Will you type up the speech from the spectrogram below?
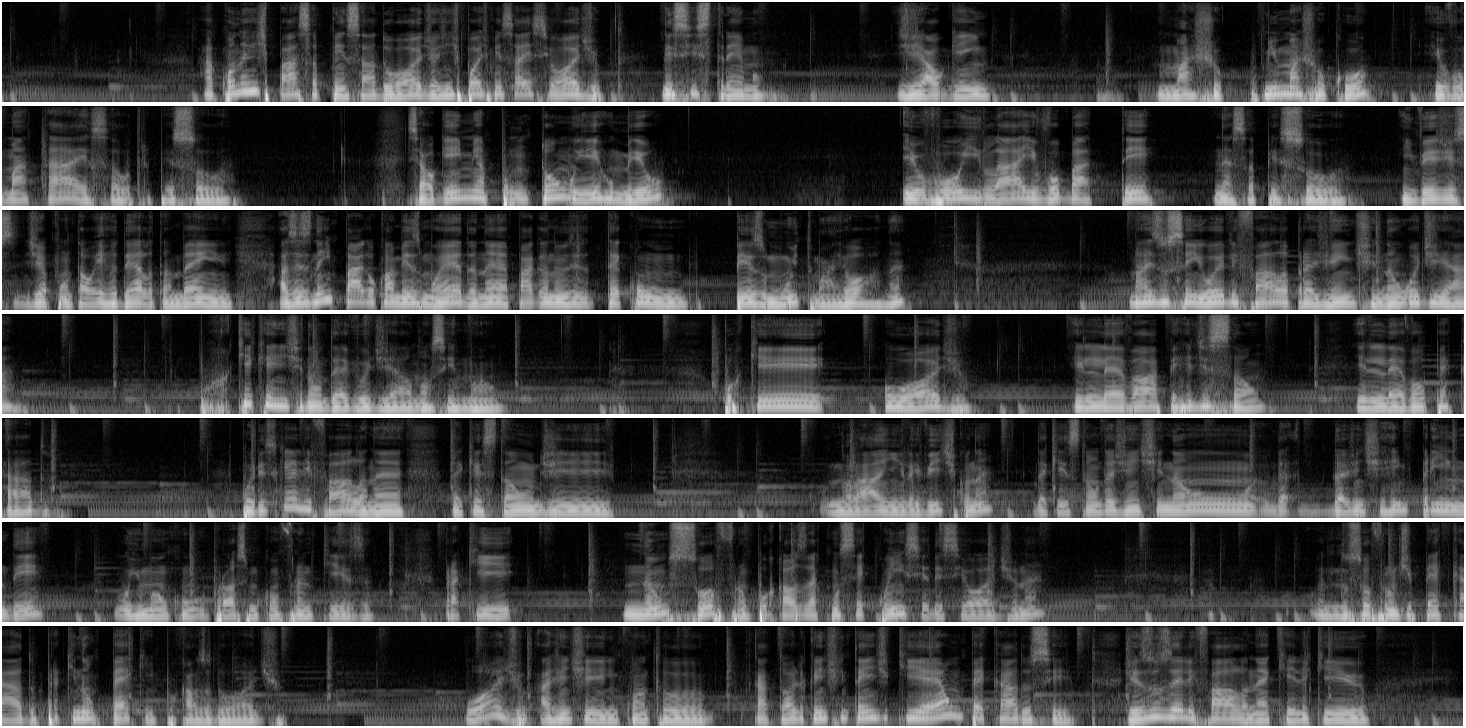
Quando a gente passa a pensar do ódio, a gente pode pensar esse ódio nesse extremo de alguém machu me machucou, eu vou matar essa outra pessoa. Se alguém me apontou um erro meu, eu vou ir lá e vou bater nessa pessoa em vez de, de, apontar o erro dela também, às vezes nem paga com a mesma moeda, né? Paga no, até com um peso muito maior, né? Mas o Senhor ele fala pra gente não odiar. Por que, que a gente não deve odiar o nosso irmão? Porque o ódio ele leva à perdição, ele leva ao pecado. Por isso que ele fala, né, da questão de lá em Levítico, né? Da questão da gente não. da, da gente repreender o irmão com o próximo com franqueza. para que não sofram por causa da consequência desse ódio, né? Não sofram de pecado, para que não pequem por causa do ódio. O ódio, a gente, enquanto católico, a gente entende que é um pecado sim. Jesus ele fala, né, aquele que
